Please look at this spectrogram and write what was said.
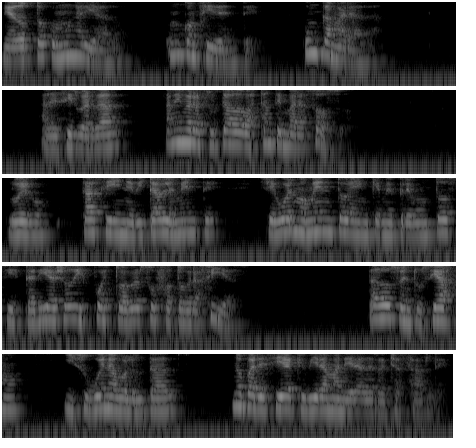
me adoptó como un aliado, un confidente, un camarada. A decir verdad, a mí me resultaba bastante embarazoso. Luego, casi inevitablemente, llegó el momento en que me preguntó si estaría yo dispuesto a ver sus fotografías. Dado su entusiasmo y su buena voluntad, no parecía que hubiera manera de rechazarle.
